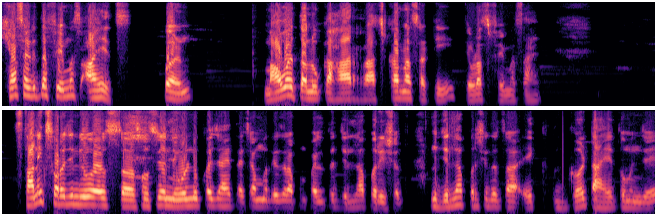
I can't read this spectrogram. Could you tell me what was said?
ह्यासाठी तर फेमस आहेच. पण मावळ तालुका हा राजकारणासाठी तेवढाच फेमस आहे. स्थानिक स्वराज्य निव संस्थेच्या निवडणुका ज्या आहेत त्याच्यामध्ये जर आपण पाहिलं तर जिल्हा परिषद आणि जिल्हा परिषदेचा एक गट आहे तो म्हणजे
